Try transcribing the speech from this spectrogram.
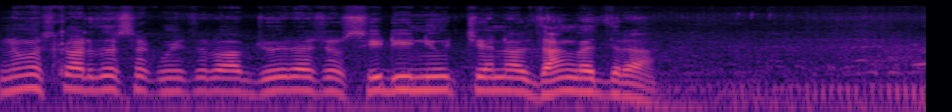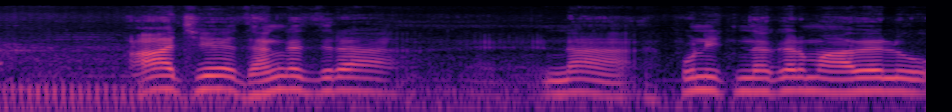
નમસ્કાર દર્શક મિત્રો, આપ જોઈ રહ્યા છો સીડી ન્યૂઝ ચેનલ ધાંગધ્રા. આ છે ધાંગધ્રાના પુનિતનગરમાં આવેલું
